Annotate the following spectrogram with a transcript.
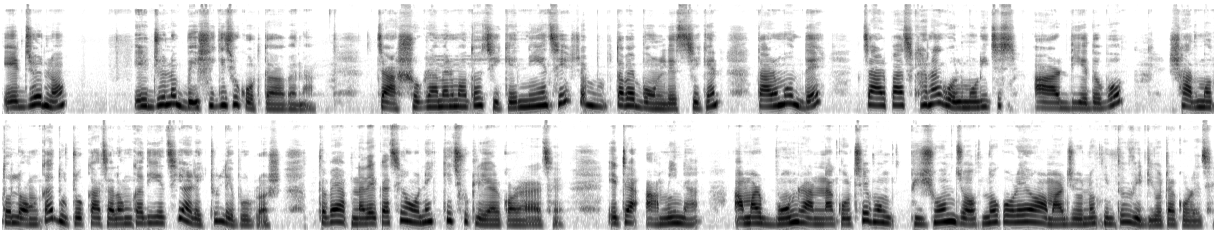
এর জন্য এর জন্য বেশি কিছু করতে হবে না। চারশো গ্রামের মতো চিকেন নিয়েছি তবে বোনলেস চিকেন তার মধ্যে চার পাঁচখানা গোলমরিচ আর দিয়ে দেবো। স্বাদ মতো লঙ্কা, দুটো কাঁচা লঙ্কা দিয়েছি আর একটু লেবুর রস। তবে আপনাদের কাছে অনেক কিছু ক্লিয়ার করার আছে। এটা আমি না আমার বোন রান্না করছে এবং ভীষণ যত্ন করেও আমার জন্য কিন্তু ভিডিওটা করেছে।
